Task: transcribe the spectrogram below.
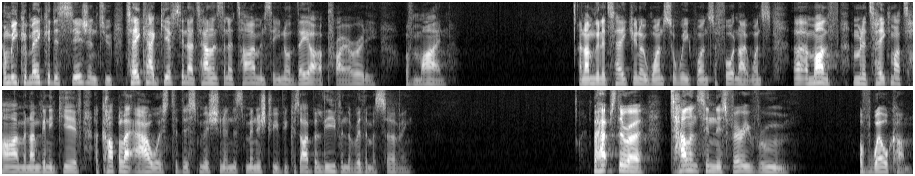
and we could make a decision to take our gifts and our talents and our time and say, you know, they are a priority of mine. And I'm going to take, you know, once a week, once a fortnight, once a month, I'm going to take my time and I'm going to give a couple of hours to this mission and this ministry because I believe in the rhythm of serving. Perhaps there are talents in this very room of welcome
